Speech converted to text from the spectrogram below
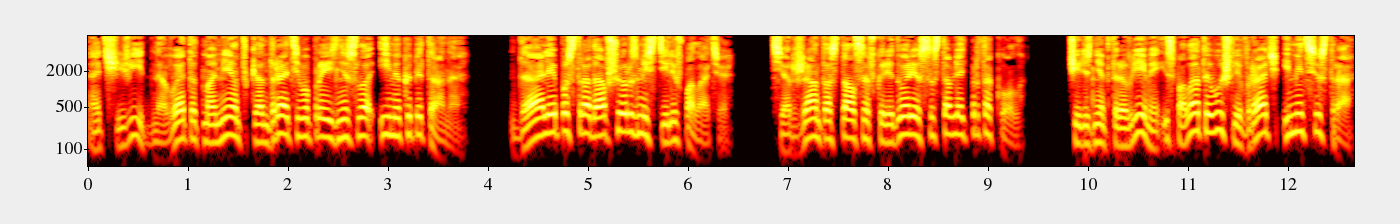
Очевидно, в этот момент Кондратьева произнесла имя капитана. Далее пострадавшую разместили в палате. Сержант остался в коридоре составлять протокол. Через некоторое время из палаты вышли врач и медсестра.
